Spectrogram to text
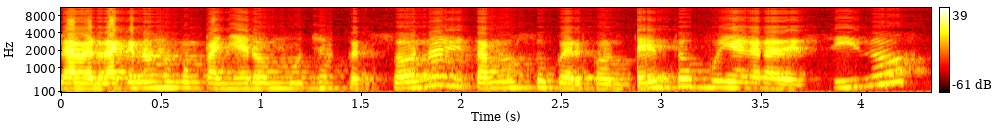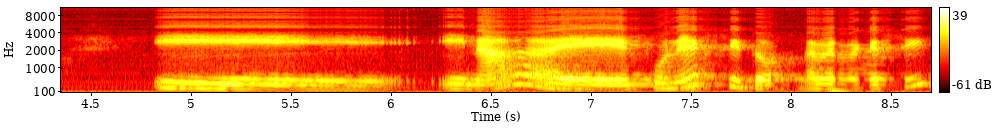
La verdad que nos acompañaron muchas personas, estamos súper contentos, muy agradecidos y, nada, eh, fue un éxito, la verdad que sí.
